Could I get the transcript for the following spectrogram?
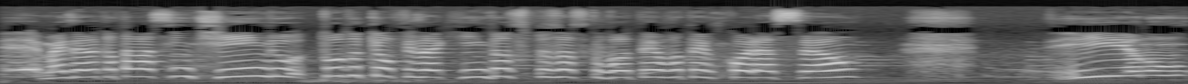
eh, mas era o que eu tava sentindo. Tudo que eu fiz aqui, em todas as pessoas que eu votei, eu votei com o coração. E eu não,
